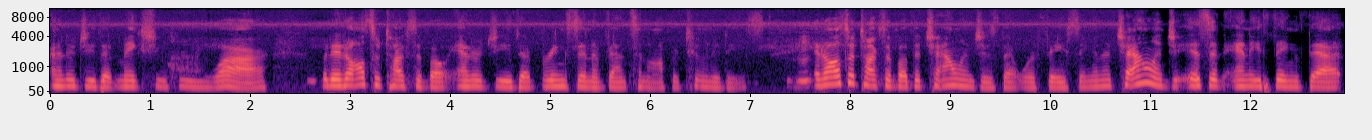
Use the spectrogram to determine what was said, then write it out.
energy that makes you who you are but it also talks about energy that brings in events and opportunities. Mm-hmm. it also talks about the challenges that we're facing and a challenge isn't anything that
